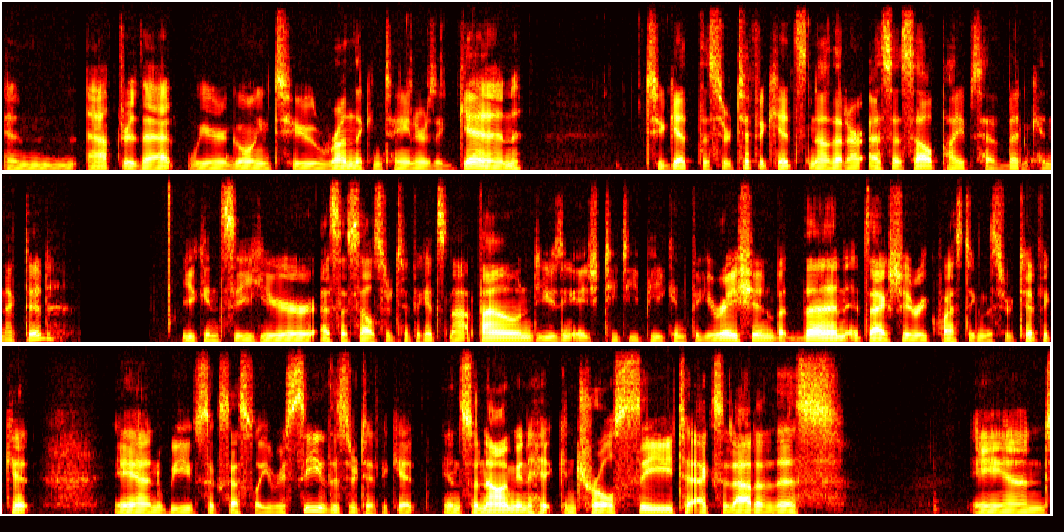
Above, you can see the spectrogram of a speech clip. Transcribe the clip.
And after that, we're going to run the containers again to get the certificates now that our SSL pipes have been connected. You can see here SSL certificates not found using HTTP configuration, but then it's actually requesting the certificate and we've successfully received the certificate. And so now I'm going to hit Control C to exit out of this. And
